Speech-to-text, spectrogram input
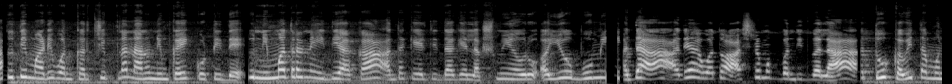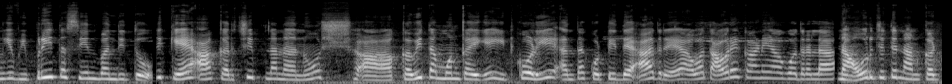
ಸ್ತುತಿ ಮಾಡಿ ಒಂದ್ ಖರ್ಚಿಪ್ನ ನಾನು ನಿಮ್ ಕೈ ಕೊಟ್ಟಿದ್ದೆ. ನಿಮ್ಮ ಹತ್ರನೇ ಇದ್ಯಾಕ ಅಂತ ಕೇಳ್ತಿದ್ದಾಗೆ ಲಕ್ಷ್ಮಿ ಅವರು, ಅಯ್ಯೋ, ಭೂಮಿ ಅದ, ಅದೇ ಅವತ್ತು ಆಶ್ರಮಕ್ ಬಂದಿದ್ವಲ್ಲ? ಅವತ್ತು ಕವಿತಮ್ಮನ್ಗೆ ವಿಪರೀತ ಸೀನ್ ಬಂದಿತ್ತು. ಅದಕ್ಕೆ ಆ ಖರ್ಚಿಪ್ನ ನಾನು ಕವಿತಮ್ಮನ್ ಕೈಗೆ ಇಟ್ಕೊಳ್ಳಿ ಅಂತ ಕೊಟ್ಟಿದ್ದೆ. ಆದ್ರೆ ಅವತ್ ಅವರೇ ಕಾಣೆ ಆಗೋದ್ರಲ್ಲ? ಅವ್ರ ಜೊತೆ ನಾನ್ ಕಟ್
